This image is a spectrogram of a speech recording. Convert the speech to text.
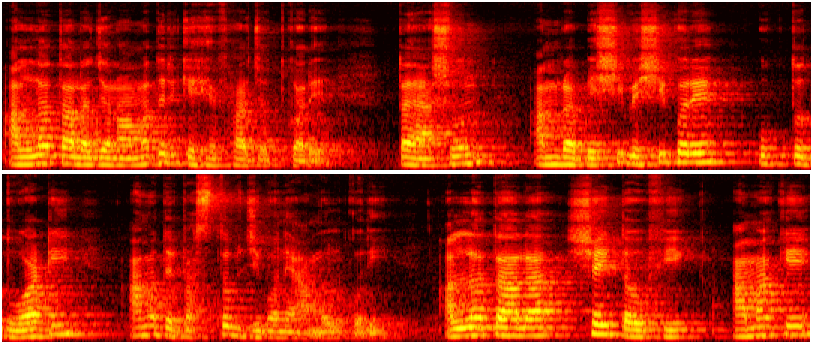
আল্লাহ তালা যেন আমাদেরকে হেফাজত করে। তাই আসুন আমরা বেশি বেশি করে উক্ত দোয়াটি আমাদের বাস্তব জীবনে আমল করি। আল্লাহ তাআলা সেই তৌফিক আমাকে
